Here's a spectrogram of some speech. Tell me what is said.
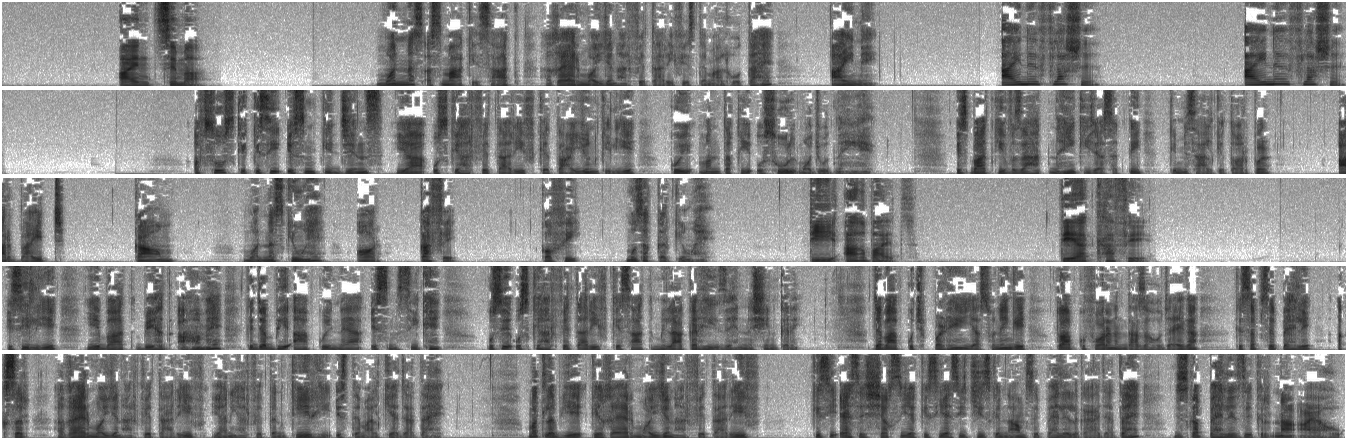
آئین سما منس اسما کے ساتھ غیر معین حرف تعریف استعمال ہوتا ہے آئینے۔ فلش فلش افسوس کے کسی اسم کی جنس یا اس کے حرف تعریف کے تعین کے لیے کوئی منطقی اصول موجود نہیں ہے۔ اس بات کی وضاحت نہیں کی جا سکتی کہ مثال کے طور پر آر بائٹ کام منس کیوں ہے اور کافے کافی مذکر کیوں ہے۔ اسی لیے یہ بات بے حد اہم ہے کہ جب بھی آپ کوئی نیا اسم سیکھیں اسے اس کے حرف تعریف کے ساتھ ملا کر ہی ذہن نشین کریں۔ جب آپ کچھ پڑھیں یا سنیں گے تو آپ کو فوراً اندازہ ہو جائے گا کہ سب سے پہلے اکثر غیر معین حرف تعریف یعنی حرف تنقیر ہی استعمال کیا جاتا ہے۔ مطلب یہ کہ غیر معین حرف تعریف کسی ایسے شخص یا کسی ایسی چیز کے نام سے پہلے لگایا جاتا ہے جس کا پہلے ذکر نہ آیا ہو۔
